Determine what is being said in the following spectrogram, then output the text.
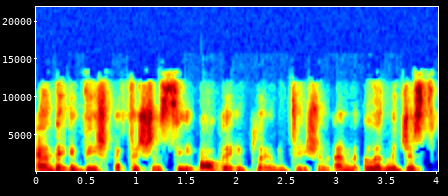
and the efficiency of the implementation. And let me just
